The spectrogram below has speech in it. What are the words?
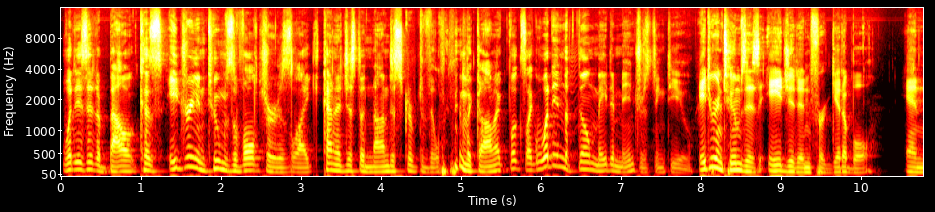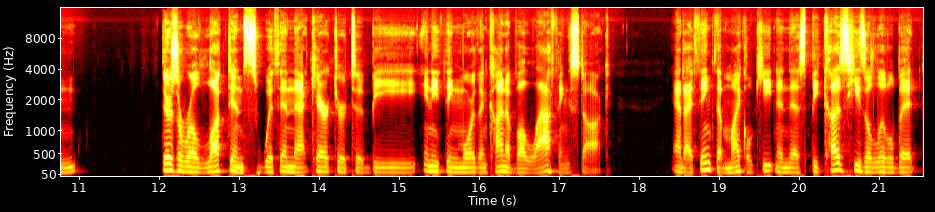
what is it about? Because Adrian Toomes the Vulture is like kind of just a nondescript villain in the comic books. Like, what in the film made him interesting to you? Adrian Toomes is aged and forgettable, and there's a reluctance within that character to be anything more than kind of a laughing stock. And I think that Michael Keaton in this, because he's a little bit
